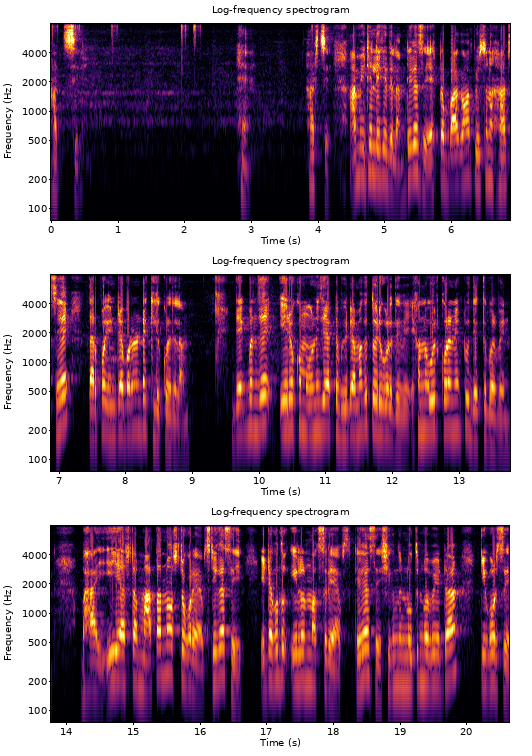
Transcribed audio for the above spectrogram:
হাঁটছে। হাঁটছে। আমি এটা লিখে দিলাম, ঠিক আছে? একটা বাঘ আমার পেছনে হাঁটছে, তারপর ইন্টার ক্লিক করে দিলাম। দেখবেন যে এরকম অনুযায়ী একটা ভিডিও আমাকে তৈরি করে দেবে। এখানে ওয়েট করেন, একটু দেখতে পারবেন। ভাই, এই অ্যাপসটা মাথা নষ্ট করে অ্যাপস ঠিক আছে? এটা কিন্তু এলন মার্কসের অ্যাপস ঠিক আছে? সে কিন্তু নতুনভাবে এটা কী করছে?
